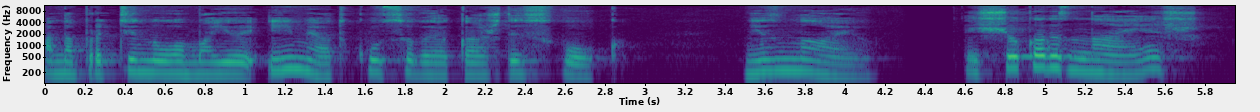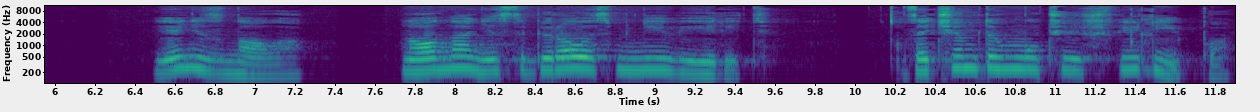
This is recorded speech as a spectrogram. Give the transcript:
Она протянула мое имя, откусывая каждый слог. Не знаю. Еще как знаешь. Я не знала. Но она не собиралась мне верить. Зачем ты мучаешь Филиппа?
